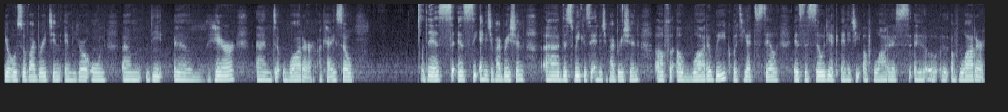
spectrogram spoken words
you're also vibrating in your own um, the um, hair and water. Okay, so this is the energy vibration. Uh, this week is the energy vibration of a water week, but yet still is the zodiac energy of water, uh, of water,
